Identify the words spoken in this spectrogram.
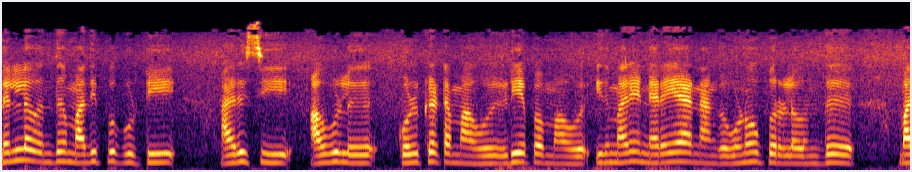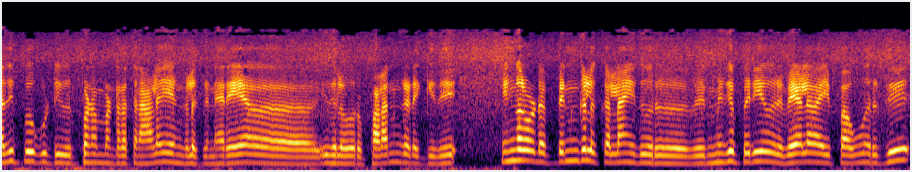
நெல்லை வந்து மதிப்பு கூட்டி அரிசி அவல் கொழுக்கட்டை மாவு இடியப்ப மாவு இது மாதிரி நிறையா நாங்கள் உணவுப் பொருளை வந்து மதிப்பு கூட்டி விற்பனை பண்ணுறதுனால எங்களுக்கு நிறையா இதில் ஒரு பலன் கிடைக்குது. எங்களோட பெண்களுக்கெல்லாம் இது ஒரு மிகப்பெரிய ஒரு வேலை வாய்ப்பாகவும் இருக்குது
